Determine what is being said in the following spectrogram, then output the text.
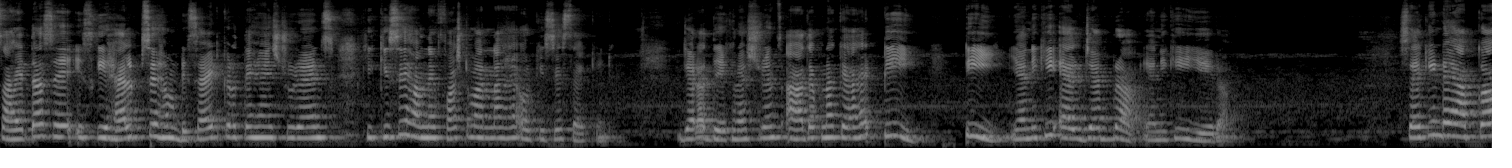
सहायता से, इसकी हेल्प से हम डिसाइड करते हैं स्टूडेंट्स कि किसे हमने फ़र्स्ट मानना है और किसे सेकंड ज़रा देखना स्टूडेंट्स आज अपना क्या है? टी टी यानी कि एल्जेब्रा यानी कि ये रहा। सेकंड है आपका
